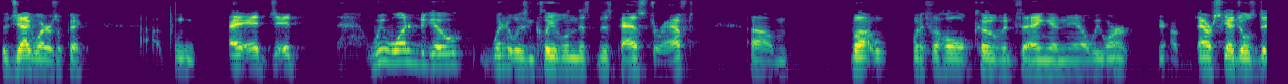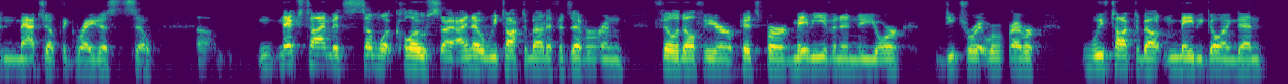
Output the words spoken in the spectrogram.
who the Jaguars will pick. Uh, it, it, we wanted to go when it was in Cleveland this this past draft, um, but with the whole COVID thing, and you know we weren't you know, our schedules didn't match up the greatest. So um, next time it's somewhat close. I, I know we talked about if it's ever in Philadelphia or Pittsburgh, maybe even in New York, Detroit, wherever. We've talked about maybe going then.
